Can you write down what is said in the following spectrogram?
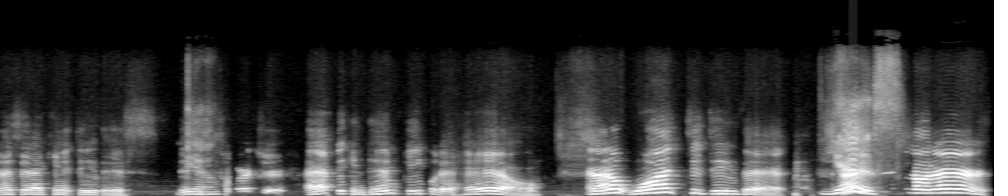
and I said I can't do this. This Yeah. is torture. I have to condemn people to hell, and I don't want to do that. Yes. On earth.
